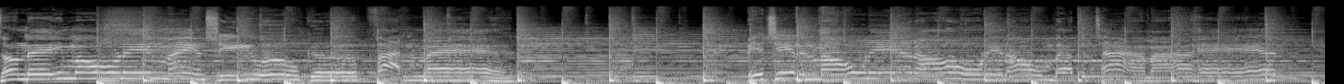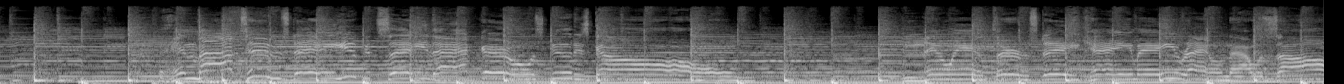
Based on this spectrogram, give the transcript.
Sunday morning, man, she woke up fighting mad. Bitching and moaning on and on about the time I had. And by Tuesday, you could say that girl was good as gone. And then when Thursday came around, I was all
